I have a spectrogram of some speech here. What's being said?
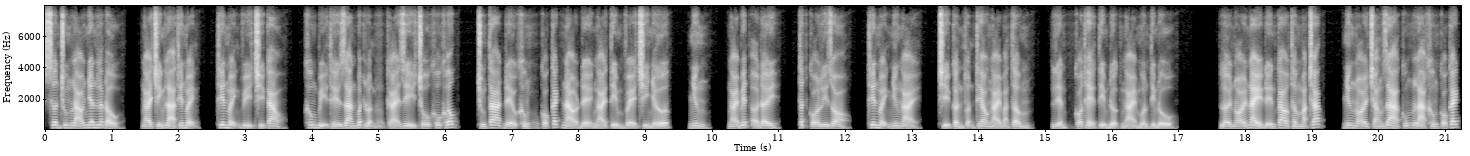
Sơn Trung lão nhân lắc đầu, ngài chính là thiên mệnh, thiên mệnh vì trí cao, không bị thế gian bất luận cái gì chỗ khô khốc, chúng ta đều không có cách nào để ngài tìm về trí nhớ, nhưng, ngài biết ở đây, tất có lý do, thiên mệnh như ngài, chỉ cần thuận theo ngài bản tâm, liền có thể tìm được ngài muốn tìm đồ. Lời nói này đến cao thâm mặt chắc, nhưng nói trắng ra cũng là không có cách,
